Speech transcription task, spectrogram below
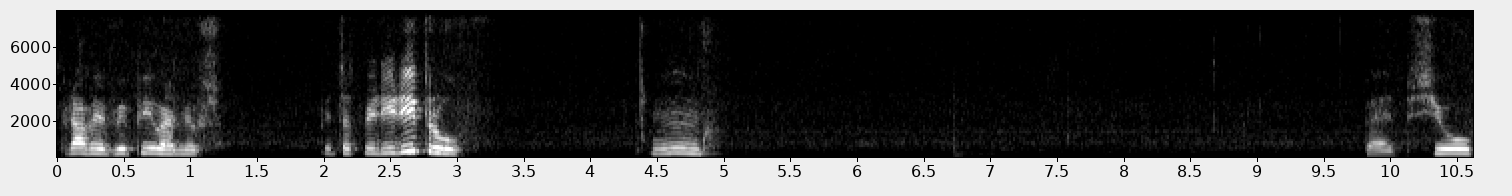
Prawie wypiłem już 500 ml. Mm. Pepsiu,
